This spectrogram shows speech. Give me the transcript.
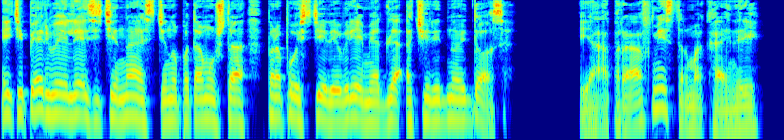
и теперь вы лезете на стену, потому что пропустили время для очередной дозы. Я прав, мистер Макхайнери?»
